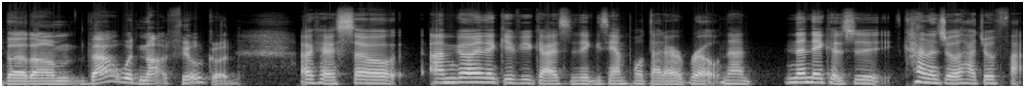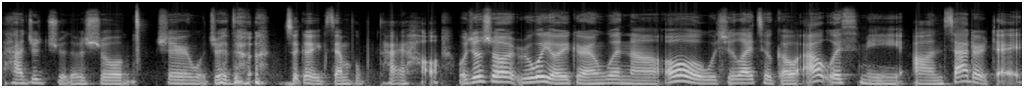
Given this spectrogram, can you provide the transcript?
that um, that would not feel good. Okay, so I'm going to give you guys an example that I wrote. 那那那可是看了之后，他就发，他就觉得说，Sherry，我觉得这个 example 不太好。我就说，如果有一个人问呢，Oh，Would you like to go out with me on Saturday？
